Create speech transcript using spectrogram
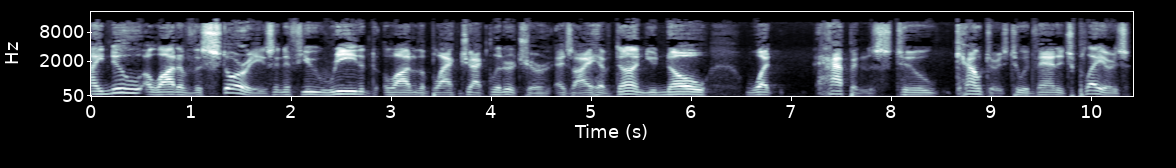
I knew a lot of the stories, and if you read a lot of the blackjack literature, as I have done, you know what happens to counters, to advantage players.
